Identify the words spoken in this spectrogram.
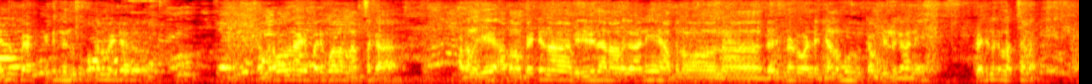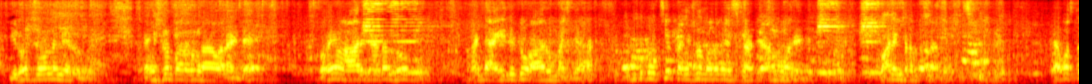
ఎందుకు ఎందుకు పక్కన పెట్టారు? చంద్రబాబు నాయుడు పరిపాలన నచ్చక అతను చే- అతను పెట్టిన విధి విధానాలు కానీ అతను జరిపినటువంటి జనభూమి కమిటీలు కానీ ప్రజలకు నచ్చల. ఈరోజు చూడండి మీరు పెన్షన్ పథకం కావాలంటే ఉదయం ఆరు గంటల లోపు అంటే ఐదు టు ఆరు మధ్య ఇంటికి వచ్చి పెన్షన్ పథకం ఇస్తున్నాడు జగన్మోహన్ రెడ్డి. వాలంటీర్ ద్వారా. వ్యవస్థ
